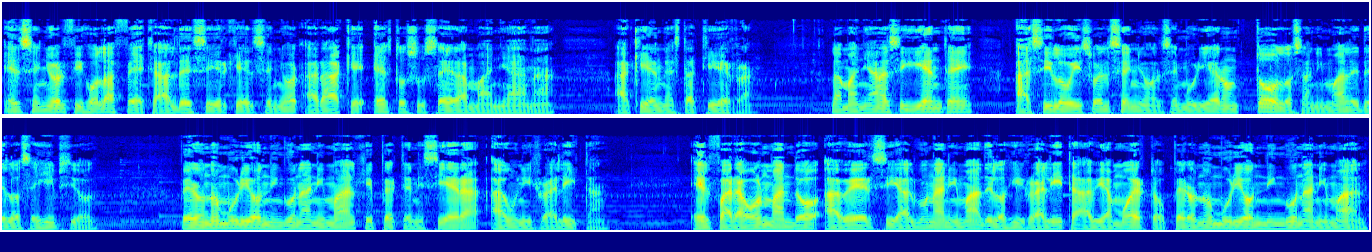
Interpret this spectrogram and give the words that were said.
El Señor fijó la fecha al decir que el Señor hará que esto suceda mañana aquí en esta tierra. La mañana siguiente así lo hizo el Señor. Se murieron todos los animales de los egipcios pero no murió ningún animal que perteneciera a un israelita. El faraón mandó a ver si algún animal de los israelitas había muerto, pero no murió ningún animal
